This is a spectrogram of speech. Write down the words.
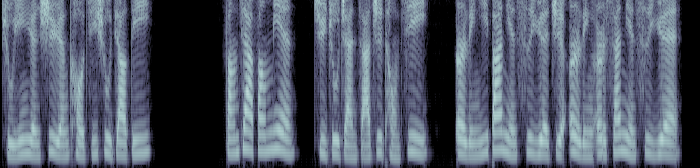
主因仍是人口基数较低。房价方面，据住展杂志统计，二零一八年四月至二零二三年四月，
